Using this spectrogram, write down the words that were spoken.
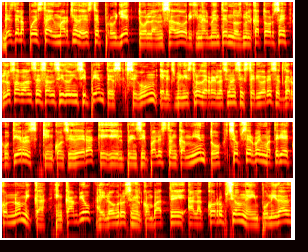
Desde la puesta en marcha de este proyecto, lanzado originalmente en 2014, los avances han sido incipientes, según el exministro de Relaciones Exteriores Edgar Gutiérrez, quien considera que el principal estancamiento se observa en materia económica. En cambio, hay logros en el combate a la corrupción e impunidad.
